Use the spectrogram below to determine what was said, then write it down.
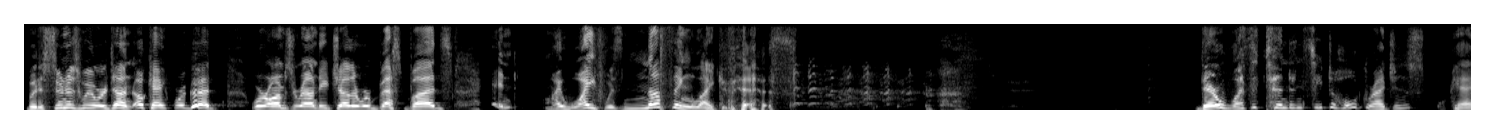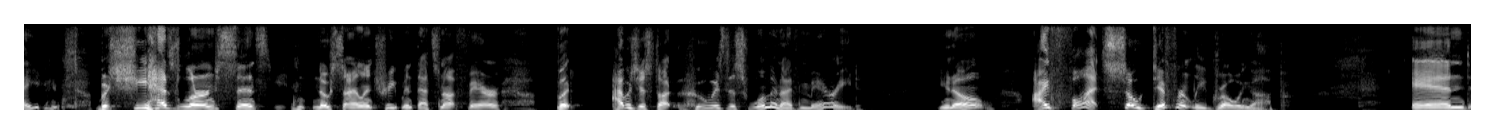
but as soon as we were done, okay, we're good. We're arms around each other, we're best buds. And my wife was nothing like this. there was a tendency to hold grudges, okay? But she has learned since no silent treatment, that's not fair. But I was just thought, who is this woman I've married? You know, I fought so differently growing up. And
